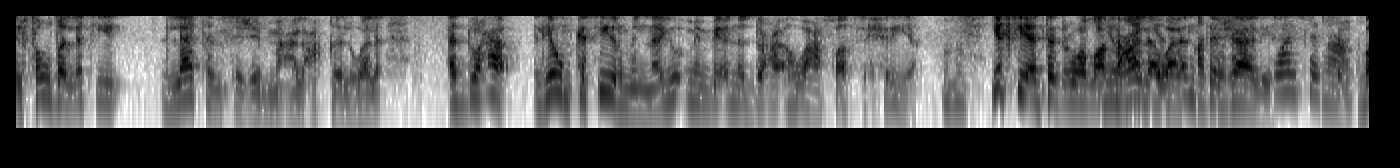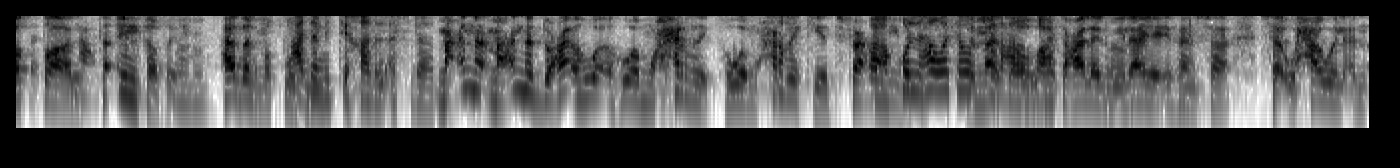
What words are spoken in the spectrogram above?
الفوضى التي لا تنسجم مع العقل ولا الدعاء اليوم كثير منا يؤمن بأن الدعاء هو عصات سحرية يكفي أن تدعو الله تعالى وأنت القدر. جالس نعم. بطال نعم. انتظر هذا المطلوب عدم اتخاذ الأسباب مع أن مع أن الدعاء هو هو محرك هو محرك صح. يدفعني قلها وتوكل لما أسأل الله تعالى نعم. الولاية نعم. إذا سأحاول أن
